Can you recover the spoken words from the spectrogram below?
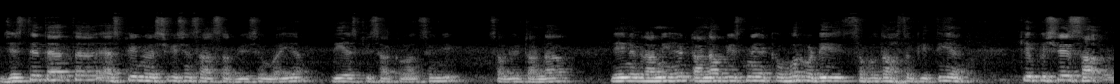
ਜਿਸ ਦੇ ਤਹਿਤ ਐਸਪੀ ਇਨਵੈਸਟੀਗੇਸ਼ਨ ਸਾਰ ਸਰਬਜੀਤ ਸਿੰਘ ਬਾਈਆ ਡੀਐਸਪੀ ਸਾਕਰਵਾਨ ਸਿੰਘ ਜੀ ਸਬਨੇ ਟਾਂਡਾ, ਦੀ ਨਿਗਰਾਨੀ ਹੈ ਟਾਂਡਾ ਪੁਲਿਸ ਨੇ ਇੱਕ ਹੋਰ ਵੱਡੀ ਸਫਲਤਾ ਹਾਸਲ ਕੀਤੀ ਹੈ ਕਿ ਪਿਛਲੇ ਸਾਲ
